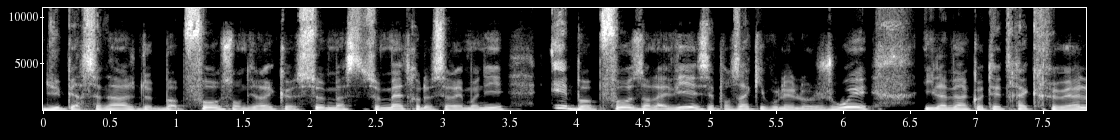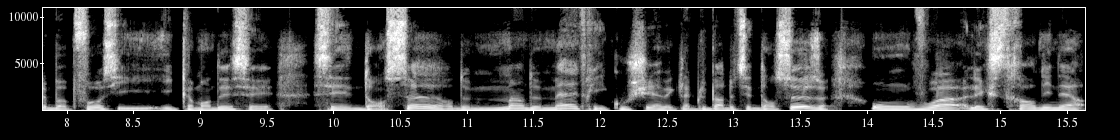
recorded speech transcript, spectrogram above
du personnage de Bob Fosse. On dirait que ce, maître de cérémonie est Bob Fosse dans la vie et c'est pour ça qu'il voulait le jouer. Il avait un côté très cruel, Bob Fosse. Il, commandait ses, danseurs de main de maître. Il couchait avec la plupart de ses danseuses. On voit l'extraordinaire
